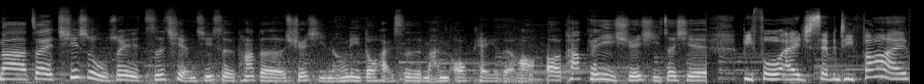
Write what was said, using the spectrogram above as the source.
那在七十五岁之前，其实他的学习能力都还是蛮 OK 的哈。呃，他可以学习这些 Before age 75,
